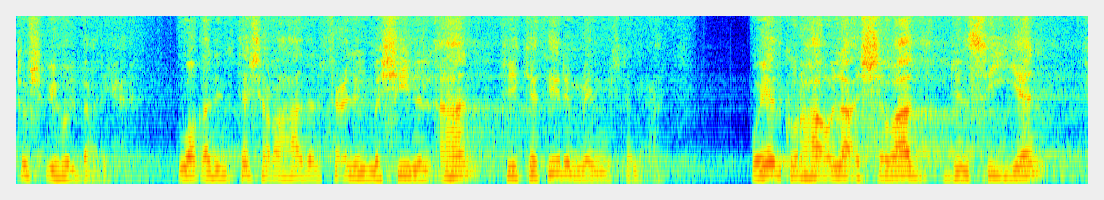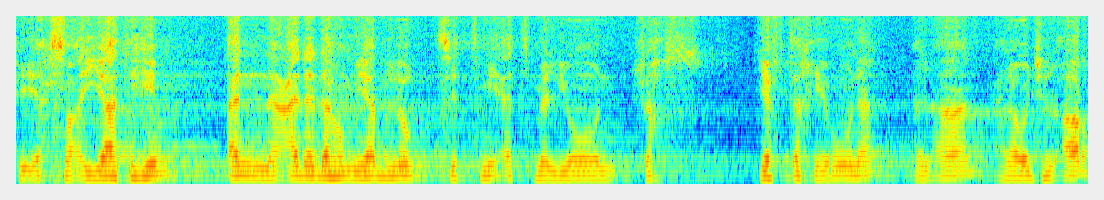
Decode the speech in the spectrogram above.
تشبه البارحة وقد انتشر هذا الفعل المشين الآن في كثير من المجتمعات. ويذكر هؤلاء الشواذ جنسيا في إحصائياتهم أن عددهم يبلغ 600 مليون شخص. يفتخرون الآن على وجه الأرض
